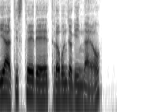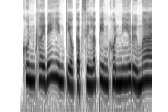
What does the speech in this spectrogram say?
이 아티스트에 대해 들어본 적이 있나요? คุณเคยได้ยินเกี่ยวกับศิลปินคนนี้หรือไม่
